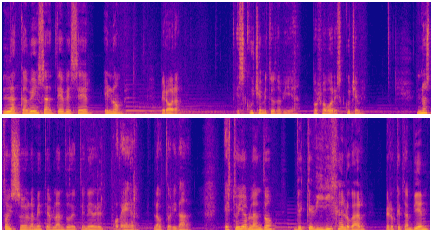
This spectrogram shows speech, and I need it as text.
la cabeza debe ser el hombre. Pero ahora, escúcheme todavía, por favor, escúcheme. No estoy solamente hablando de tener el poder, la autoridad. Estoy hablando de que dirija el hogar, pero que también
